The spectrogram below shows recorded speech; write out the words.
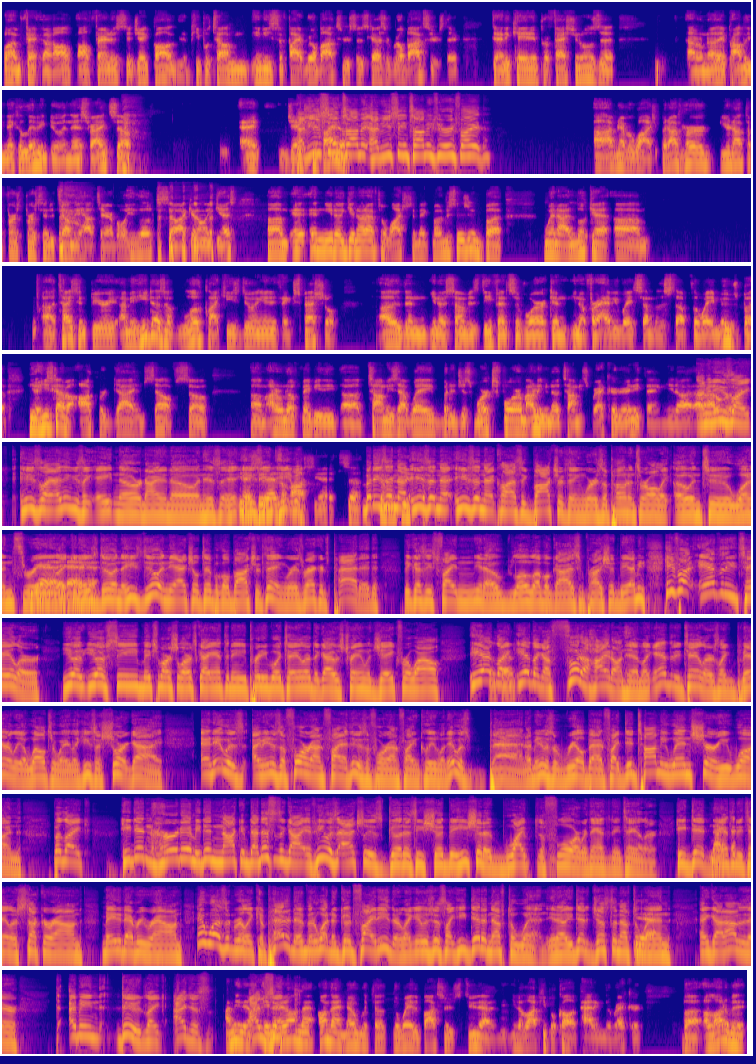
Well, fa- all, all fairness to Jake Paul, people tell him he needs to fight real boxers. Those guys are real boxers. They're dedicated professionals that I don't know. They probably make a living doing this, right? So, hey, Jake have you seen Tommy? Have you seen Tommy Fury fight? Uh, I've never watched, but I've heard you're not the first person to tell me how terrible he looked, so I can only guess. Um, and, and, you know, again, I don't have to watch to make my own decision, but when I look at um, uh, Tyson Fury, I mean, he doesn't look like he's doing anything special other than, you know, some of his defensive work and, you know, for a heavyweight, some of the stuff, the way he moves. But, you know, he's kind of an awkward guy himself. So, um, I don't know if maybe the, uh, Tommy's that way, but it just works for him. I don't even know Tommy's record or anything. You know, I, I mean, I he's like he's like I think he's like eight and zero or nine and zero, and his yeah, he's so he in, hasn't he, lost yet. So, but he's so in that he's in that he's in that classic boxer thing where his opponents are all like zero and two, one and three. Yeah, like yeah, he's doing the, he's doing the actual typical boxer thing where his record's padded because he's fighting you know low level guys who probably shouldn't be. I mean, he fought Anthony Taylor. UFC mixed martial arts guy Anthony Pretty Boy Taylor, the guy who was training with Jake for a while. He had okay. like he had like a foot of height on him. Like Anthony Taylor's like barely a welterweight. Like he's a short guy. And it was, I mean, it was a four round fight. I think it was a four round fight in Cleveland. It was bad. I mean, it was a real bad fight. Did Tommy win? Sure, he won. But like he didn't hurt him. He didn't knock him down. This is a guy, if he was actually as good as he should be, he should have wiped the floor with Anthony Taylor. He didn't. Anthony Taylor stuck around, made it every round. It wasn't really competitive, but it wasn't a good fight either. Like, it was just like he did enough to win. You know, he did just enough to yeah. win and got out of there. I mean, dude, like I just I mean and, seen, and, on that on that note with the the way the boxers do that, you know, a lot of people call it padding the record, but a lot of it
